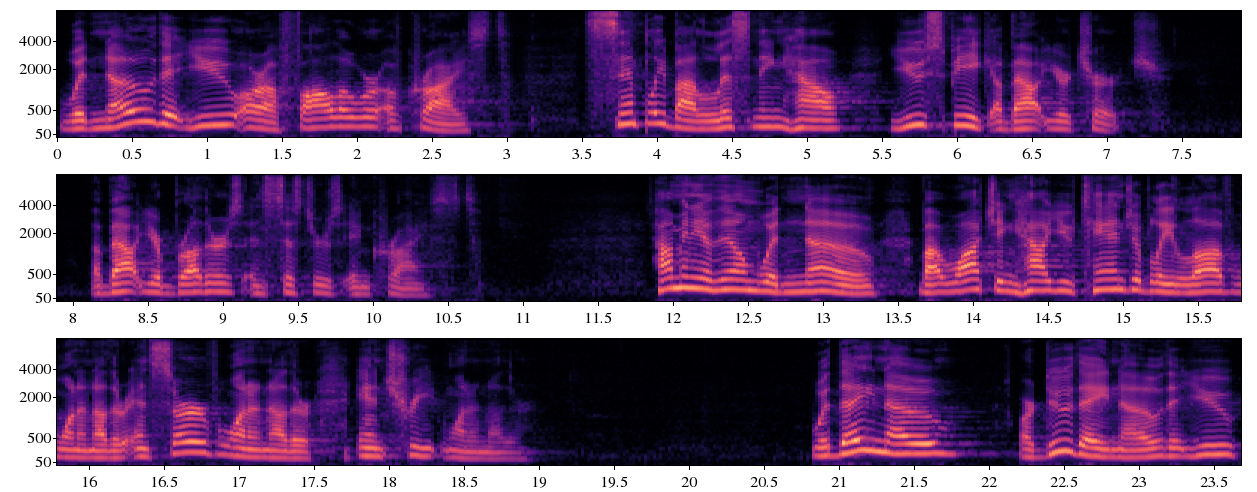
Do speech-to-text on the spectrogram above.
would know that you are a follower of Christ simply by listening how you speak about your church, about your brothers and sisters in Christ? How many of them would know by watching how you tangibly love one another and serve one another and treat one another? Would they know, or do they know, that you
